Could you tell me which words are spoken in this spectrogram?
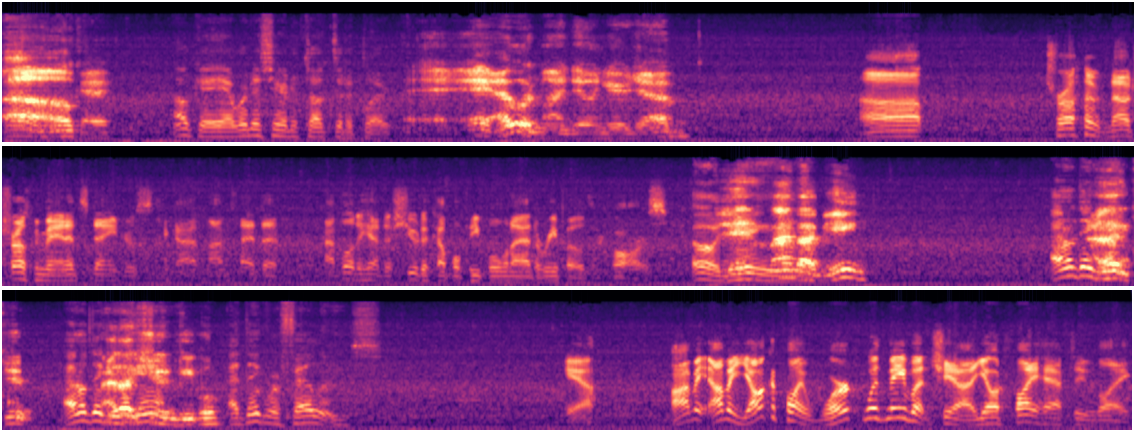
Oh, okay. Okay, yeah, we're just here to talk to the clerk. Hey, I wouldn't mind doing your job. Uh, trust no, trust me, man. It's dangerous. Like I, I've had to. I've literally had to shoot a couple people when I had to repo their cars. Oh, It's dang. fine by me. I don't think I like we. I don't think I like can. shooting people. I think we're felons. Yeah. I mean, I mean, y'all could probably work with me, but yeah, y'all would probably have to like,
